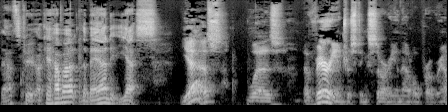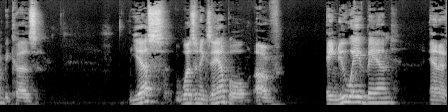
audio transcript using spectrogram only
That's true. Okay, how about the band? Yes. Yes was a very interesting story in that whole program because Yes was an example of a new wave band and an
